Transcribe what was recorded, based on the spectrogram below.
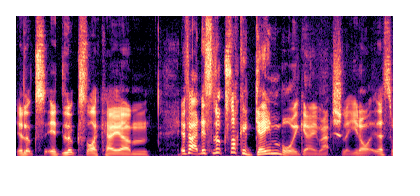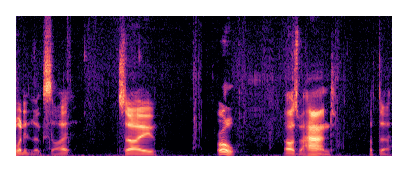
It looks it looks like a um. In fact, this looks like a Game Boy game actually. You know, what? that's what it looks like. So, oh, oh, it's my hand. What the?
